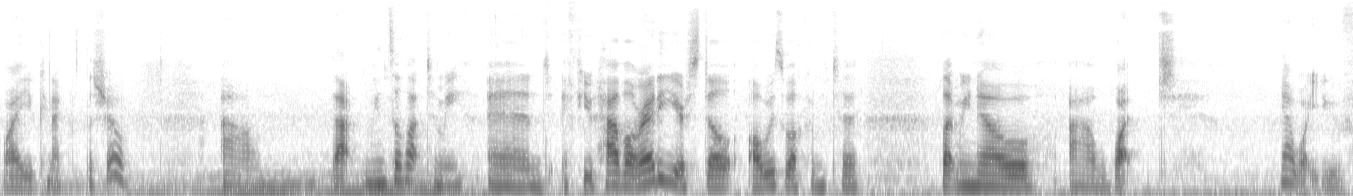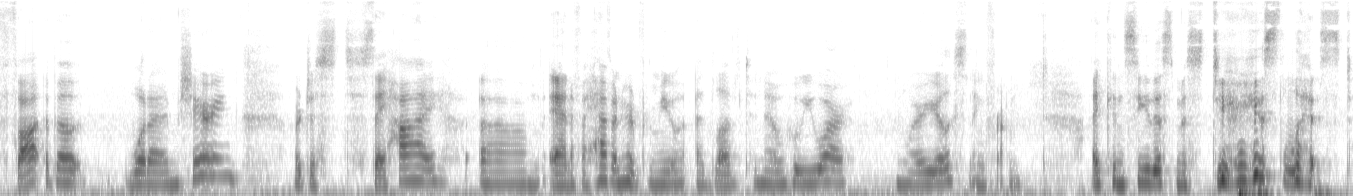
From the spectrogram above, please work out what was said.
why you connect with the show. Um, that means a lot to me. And if you have already, you're still always welcome to let me know uh, what, yeah, what you've thought about what I'm sharing, or just say hi. Um, and if I haven't heard from you, I'd love to know who you are and where you're listening from. I can see this mysterious list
